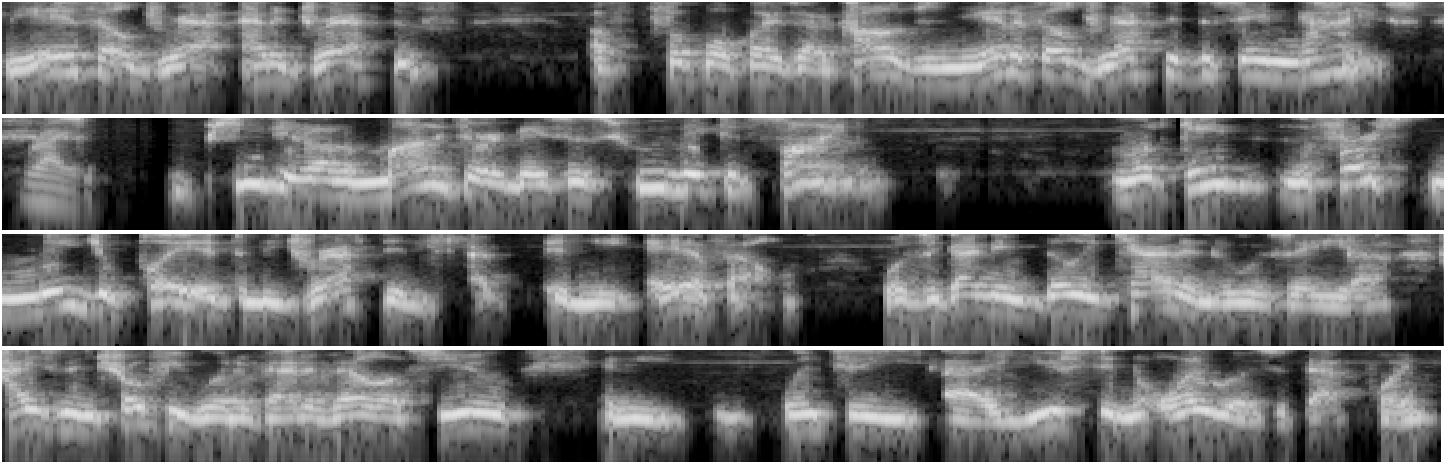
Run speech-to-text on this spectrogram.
the AFL draft had a draft of, of football players out of college, and the NFL drafted the same guys. Right. So competed on a monetary basis who they could sign. What gave the first major player to be drafted in the AFL was a guy named Billy Cannon, who was a uh, Heisman Trophy winner out of LSU, and he went to the uh, Houston Oilers at that point,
